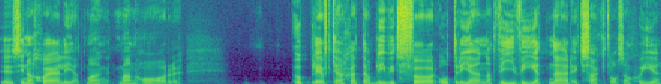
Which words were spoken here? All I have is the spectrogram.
eh, sina skäl i att man, man har upplevt kanske att det har blivit för, återigen, att vi vet när exakt vad som sker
